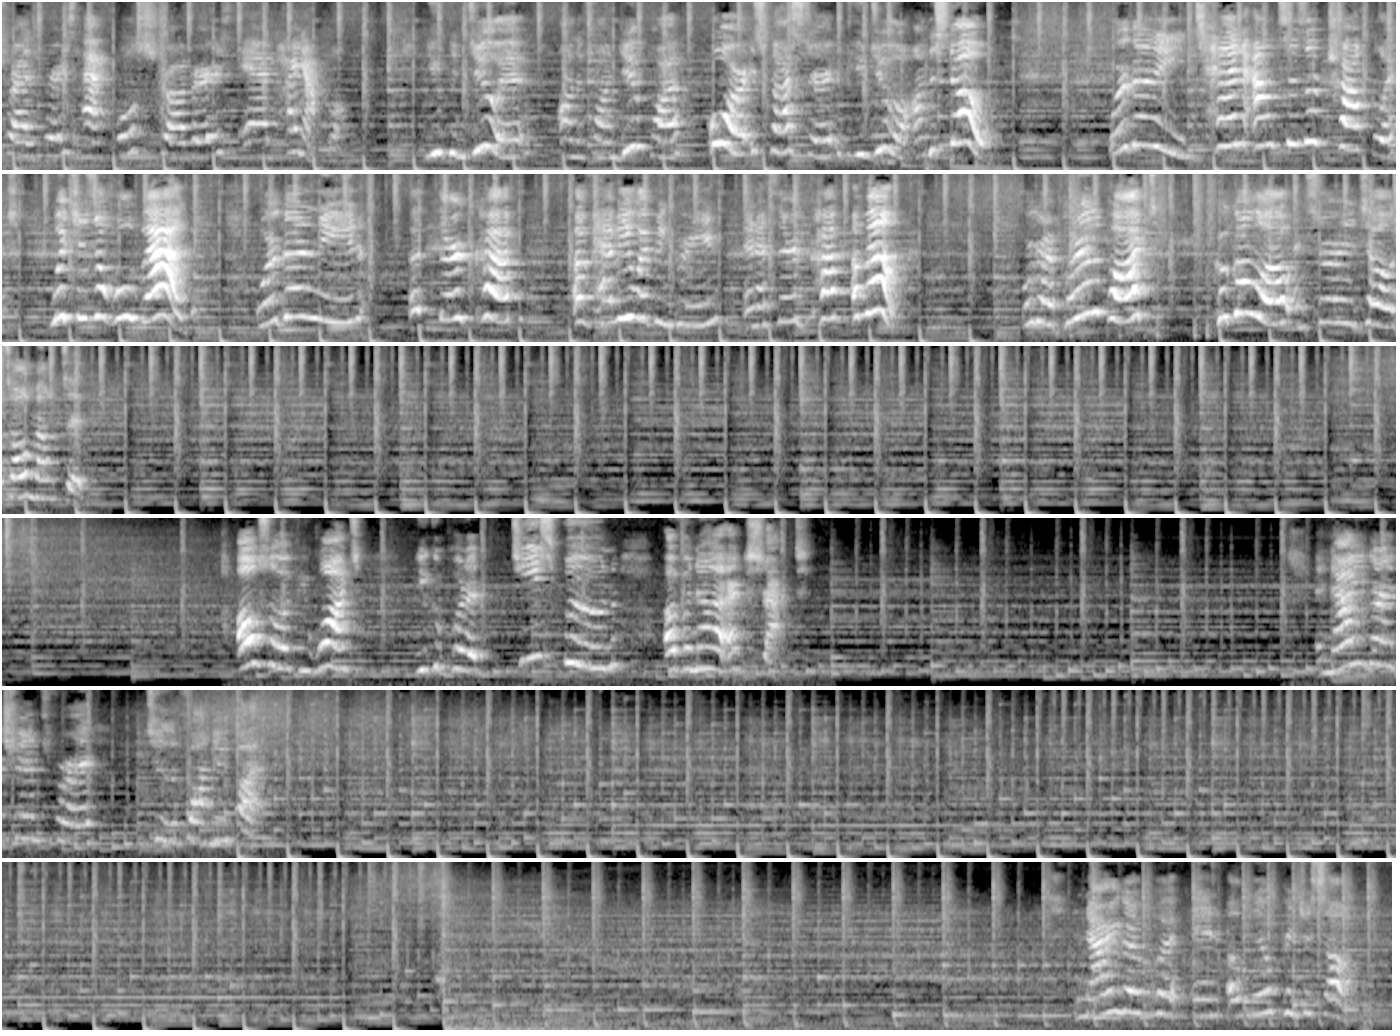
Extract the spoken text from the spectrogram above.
raspberries, apples, strawberries, and pineapple. You can do it on the fondue pot, or it's faster if you do it on the you want, you can put a teaspoon of vanilla extract. And now you're going to transfer it pinch us up.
